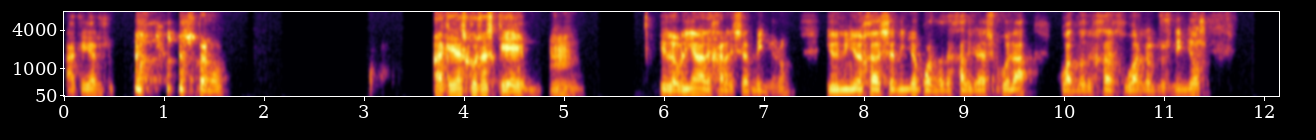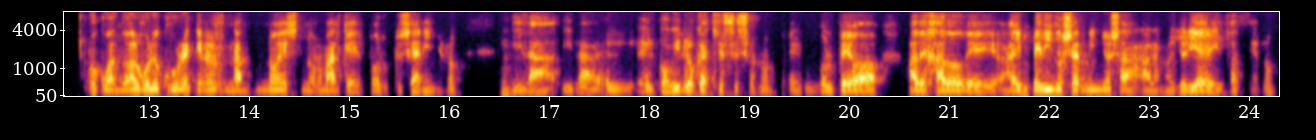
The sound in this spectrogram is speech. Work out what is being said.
aquellas, perdón, aquellas cosas que, que le obligan a dejar de ser niño, ¿no? Y un niño deja de ser niño cuando deja de ir a la escuela, cuando deja de jugar con otros niños o cuando algo le ocurre que no es, no es normal que porque sea niño, ¿no? Y, la, y la, el, COVID lo que ha hecho es eso, ¿no? Un golpeo ha, dejado de, ha impedido ser niños a, la mayoría de la infancia, ¿no?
